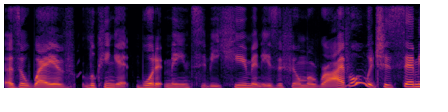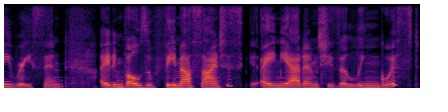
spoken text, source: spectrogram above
as a way of looking at what it means to be human is the film Arrival, which is semi recent. It involves a female scientist, Amy Adams. She's a linguist.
